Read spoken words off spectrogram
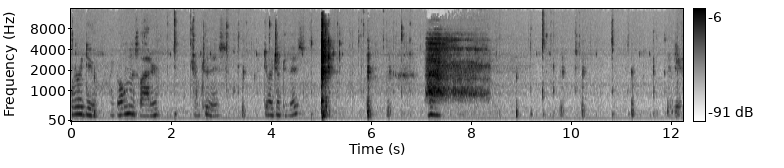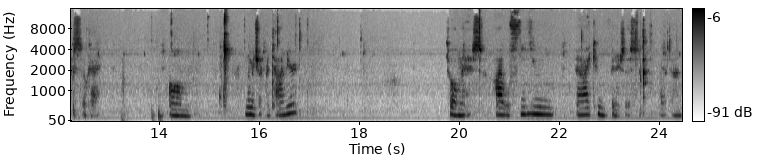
What do I do? I go on this ladder, to this. Do I jump to this? yes, okay. Um, let me check my time here. 12 minutes. I will see you, and I can finish this by the time.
